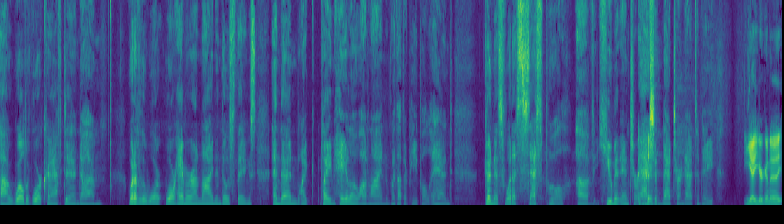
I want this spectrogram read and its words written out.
uh, World of Warcraft and um, whatever the War- Warhammer Online and those things, and then like playing Halo online with other people. And goodness, what a cesspool of human interaction that turned out to be yeah, you're gonna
